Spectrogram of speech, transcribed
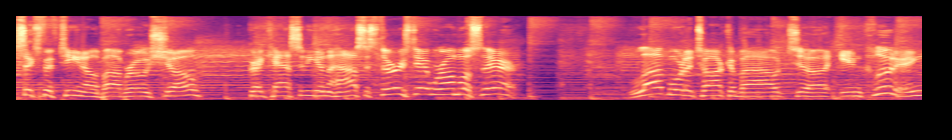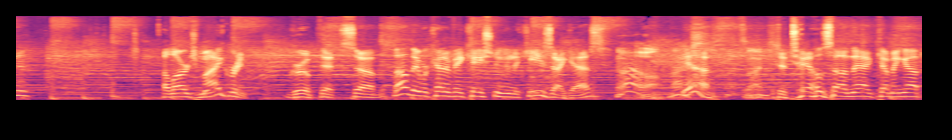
615 on the Bob Rose Show. Greg Cassidy in the house. It's Thursday. We're almost there. A lot more to talk about, uh, including a large migrant group that's, uh, well, they were kind of vacationing in the Keys, I guess. Oh, nice. Yeah. Nice. Details on that coming up.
